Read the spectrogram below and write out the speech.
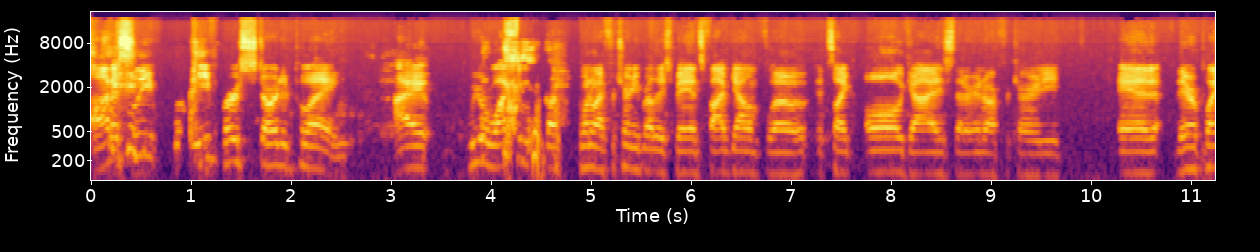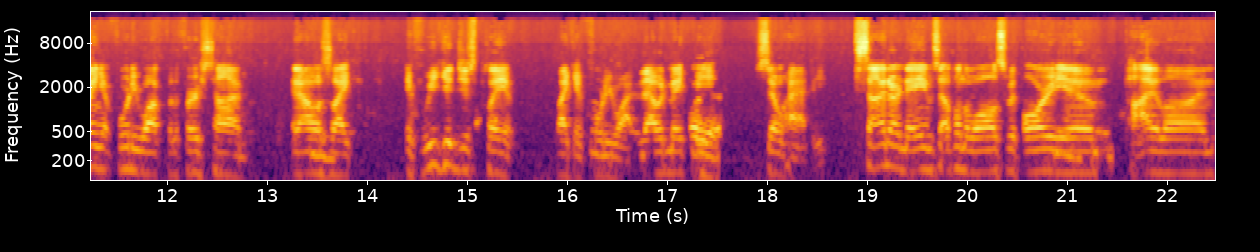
Honestly, when we first started playing, I we were watching one of my fraternity brothers' bands, Five Gallon Flow. It's like all guys that are in our fraternity, and they were playing at Forty Watt for the first time, and I was hmm. like, if we could just play it like at Forty Watt, that would make Oh, me yeah. so happy. Sign our names up on the walls with REM, Pylon,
